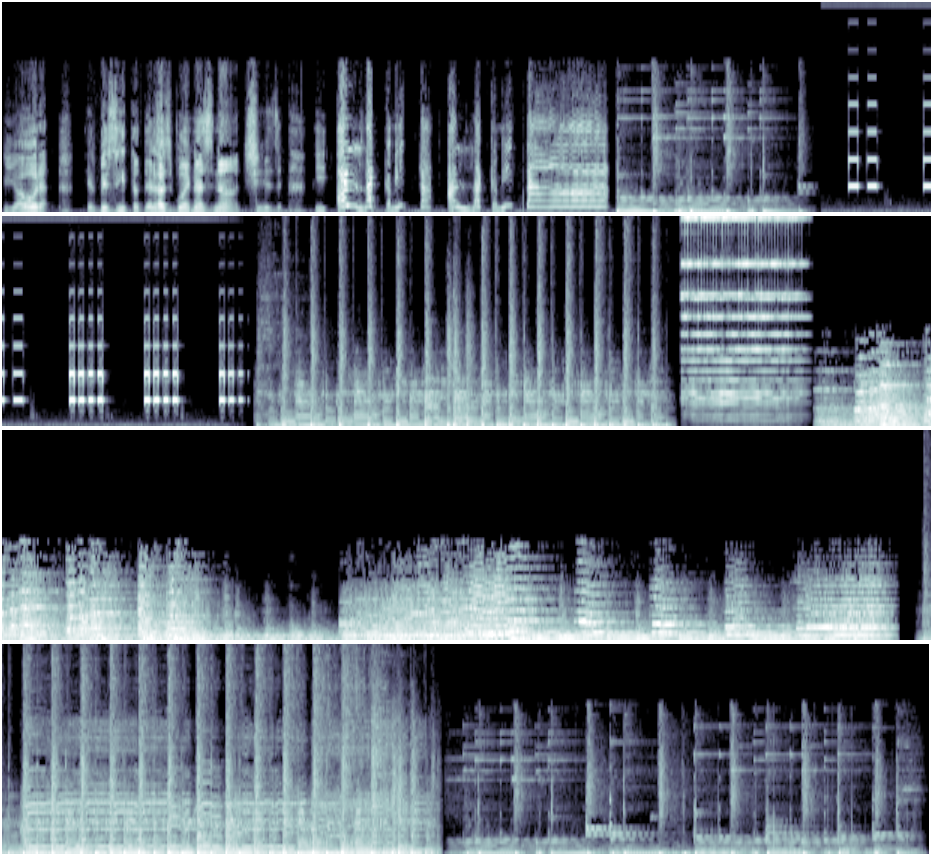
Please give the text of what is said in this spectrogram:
Y ahora, el besito de las buenas noches. Y a la camita.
